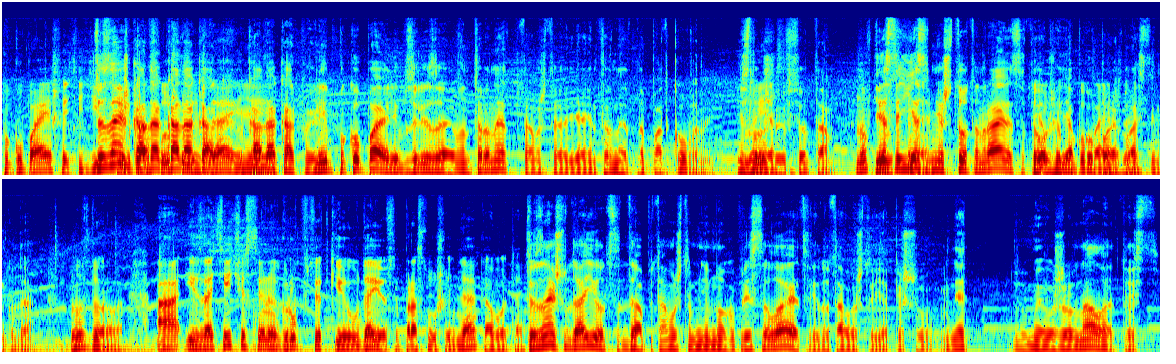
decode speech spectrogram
покупаешь эти диски Ты знаешь, когда, когда как, да, или- когда как, либо покупаю, либо залезаю в интернет, потому что я интернетно подкованный и Ну, слушаю ясно. все там. Ну, Если, принципе, если да. мне что-то нравится, то, То я, уже я покупаю да? пластинку, да. Ну, здорово. А из отечественных групп все-таки удается прослушать, да, кого-то? Ты знаешь, удается, да, потому что мне много присылают, ввиду того, что я пишу. У меня у моего журнала, то есть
